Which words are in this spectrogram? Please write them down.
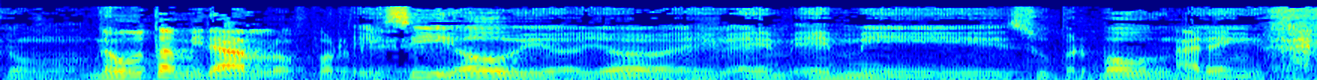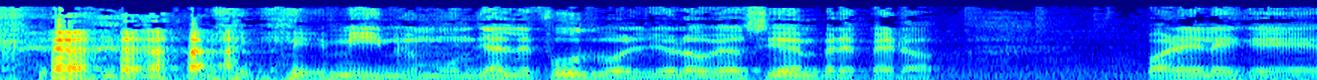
Como... Nos gusta mirarlos porque... Y sí, obvio, yo es, es- es mi Super Bowl, mi- mi mundial de fútbol, yo lo veo siempre, pero ponele que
